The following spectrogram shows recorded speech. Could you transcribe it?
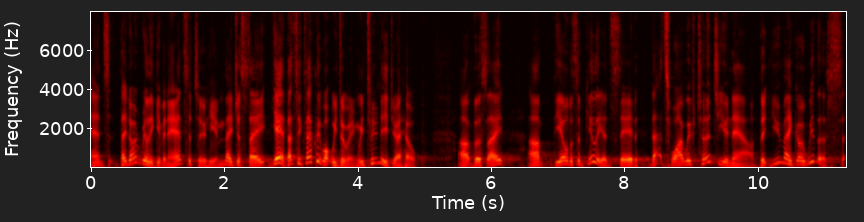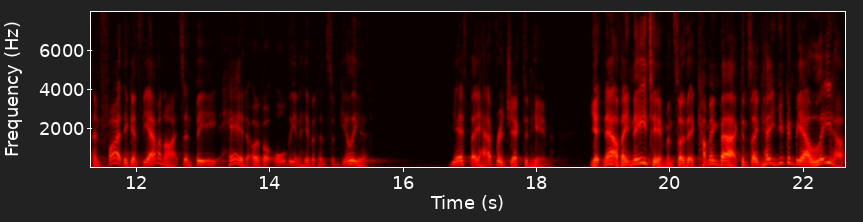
and they don't really give an answer to him. They just say, Yeah, that's exactly what we're doing. We do need your help. Uh, verse 8 um, the elders of Gilead said, That's why we've turned to you now, that you may go with us and fight against the Ammonites and be head over all the inhabitants of Gilead. Yes, they have rejected him, yet now they need him, and so they're coming back and saying, Hey, you can be our leader.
